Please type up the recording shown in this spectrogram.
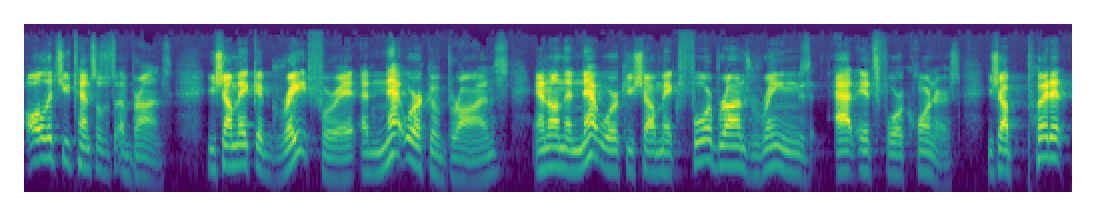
all its utensils of bronze. You shall make a grate for it, a network of bronze, and on the network you shall make four bronze rings at its four corners. You shall put it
